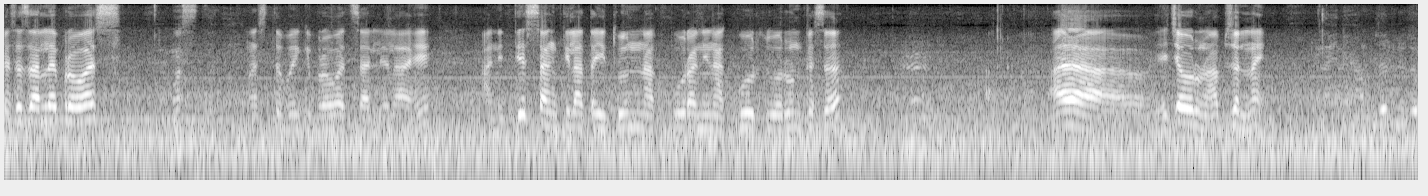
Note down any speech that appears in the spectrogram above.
कसा चाललाय प्रवास? मस्त. मस्तपैकी प्रवास चाललेला आहे. आणि तेच सांगतील आता इथून नागपूर आणि नागपूरवरून कसं? आ, ह्याच्यावरून अफजल नाही. नाही नाही अफजल बिफजल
